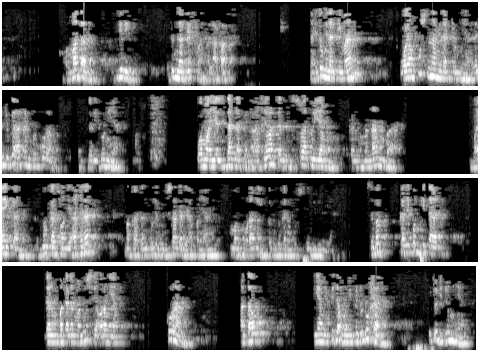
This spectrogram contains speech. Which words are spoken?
kehormatan diri. Itu minal ifah, al-afaf. Nah itu minal iman. Wa kusna minal dunia. Dan juga akan berkurang dari dunia. Wa ma yazdadna. Dan sesuatu yang akan menambah kebaikan, kedudukan soal di akhirat, maka tentu lebih besar dari apa yang mengurangi kedudukan muslim di dunia. Sebab kalaupun kita dalam pandangan manusia orang yang kurang atau yang tidak memiliki kedudukan itu di dunia,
